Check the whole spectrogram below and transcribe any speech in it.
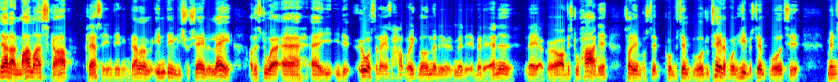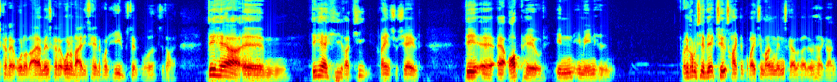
Der er der en meget, meget skarp klasseinddeling. Der er man inddelt i sociale lag, og hvis du er, er, er i, i det øverste lag, så har du ikke noget med det, med, det, med det andet lag at gøre. Og hvis du har det, så er det en, på en bestemt måde. Du taler på en helt bestemt måde til mennesker, der er under dig, og mennesker, der er under dig, de taler på en helt bestemt måde til dig. Det her, øh, det her hierarki, rent socialt, det øh, er ophævet inde i menigheden. Og det kommer til at virke tiltrækkende på rigtig mange mennesker allerede den her gang.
